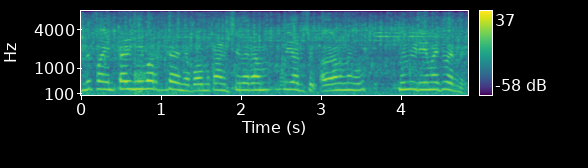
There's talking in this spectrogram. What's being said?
ഇന്ന് ഫൈൻ കഴിഞ്ഞ് വർക്ക് കഴിഞ്ഞു. അപ്പോൾ ഒന്ന് കാണിച്ചു തരാൻ വിചാരിച്ചു. അതാണ് നിങ്ങൾ ഇന്ന് വീഡിയോ ആയിട്ട് വരുന്നത്.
